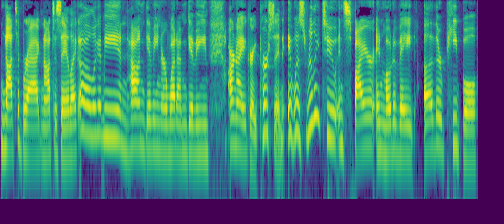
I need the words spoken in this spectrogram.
not to brag, not to say, like, oh, look at me and how I'm giving or what I'm giving. Aren't I a great person? It was really to inspire and motivate other people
